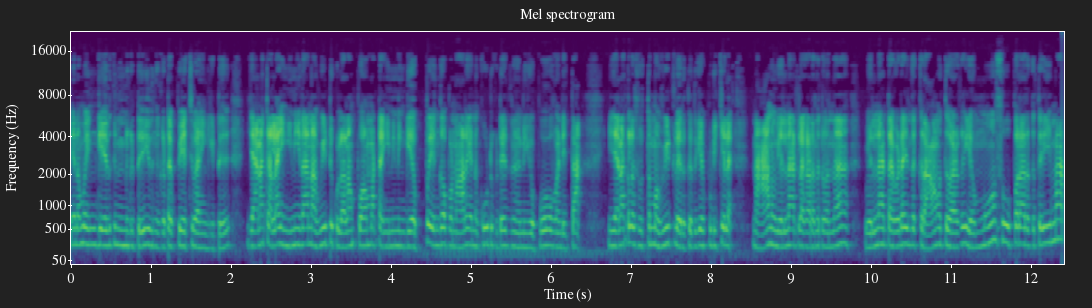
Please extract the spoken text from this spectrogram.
என்னமோ இங்கே எதுக்கு நின்றுக்கிட்டு இதுங்கிட்ட பேச்சு வாங்கிக்கிட்டு எனக்கெல்லாம் இனிதான் நான் வீட்டுக்குள்ளெல்லாம் போக மாட்டேன். இனி நீங்கள் எப்போ எங்கே போனாலும் என்னை கூட்டுக்கிட்டே நீங்கள் போக வேண்டியதான் எனக்கெல்லாம் சுத்தமாக வீட்டில் இருக்கிறதுக்கே பிடிக்கல. நானும் வெளிநாட்டில் கடந்துட்டு வந்தேன். வெளிநாட்டை விட இந்த கிராமத்து வாழ்க்கை எம்மோ சூப்பராக இருக்குது தெரியுமா?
